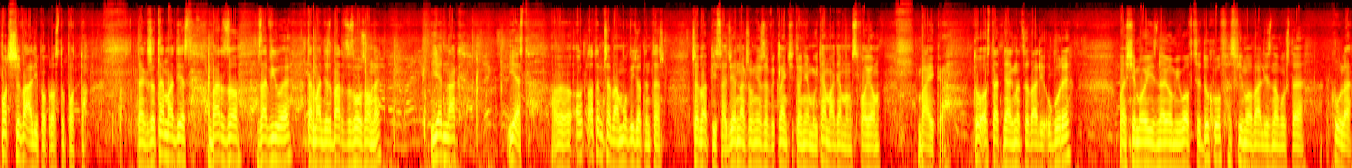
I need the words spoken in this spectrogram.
podszywali po prostu pod to. Także temat jest bardzo zawiły, temat jest bardzo złożony. Jednak jest. O, o tym trzeba mówić, o tym też trzeba pisać. Jednak żołnierze wyklęci to nie mój temat, ja mam swoją bajkę. Tu ostatnio jak nocowali u góry, właśnie moi znajomi łowcy duchów sfilmowali znowuż te kule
